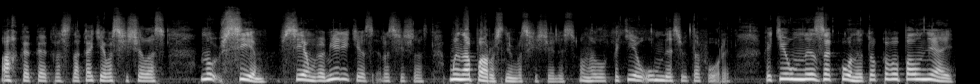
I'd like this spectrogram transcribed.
Ах, какая красота, как я восхищалась. Ну, всем, всем в Америке восхищалась. Мы на пару с ним восхищались. Он говорил, какие умные светофоры, какие умные законы, только выполняй.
